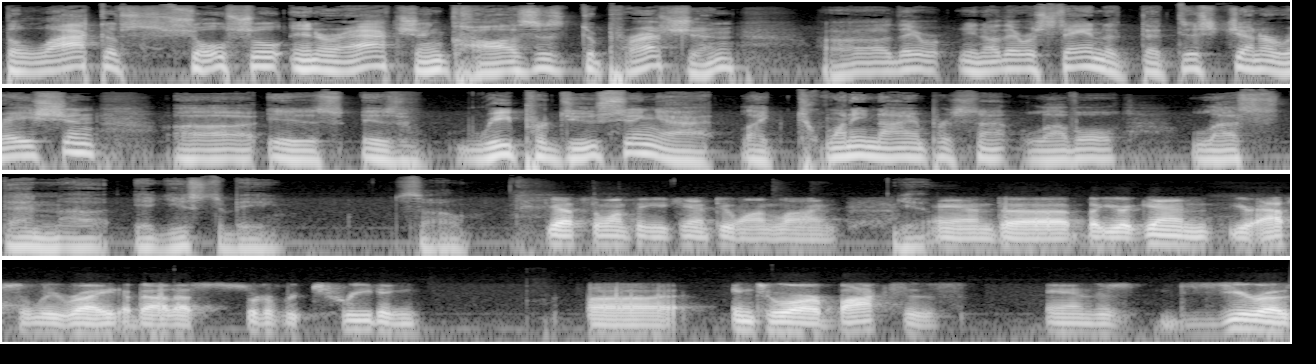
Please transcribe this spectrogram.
the lack of social interaction causes depression. Uh, they were you know they were saying that, that this generation uh, is is reproducing at like 29% level less than uh, it used to be. So that's the one thing you can't do online. Yeah. And uh, but you're again, you're absolutely right about us sort of retreating uh, into our boxes, and there's zero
